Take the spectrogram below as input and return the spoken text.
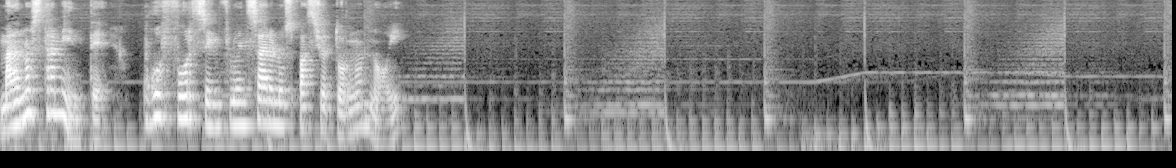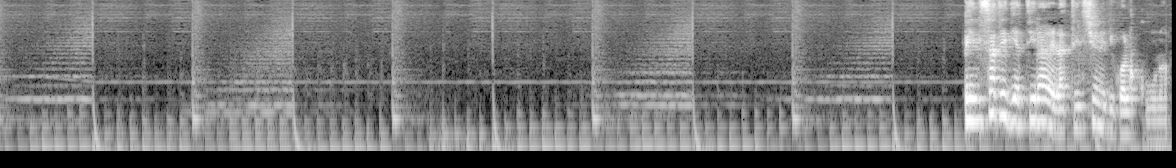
Ma la nostra mente può forse influenzare lo spazio attorno a noi? Pensate di attirare l'attenzione di qualcuno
